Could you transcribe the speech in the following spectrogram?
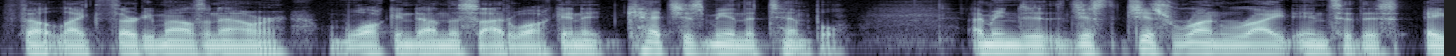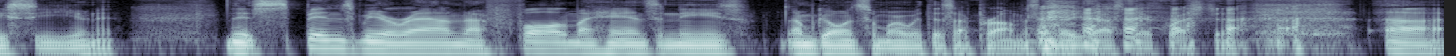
felt like 30 miles an hour walking down the sidewalk, and it catches me in the temple. I mean, just just run right into this AC unit. And it spins me around, and I fall on my hands and knees. I'm going somewhere with this, I promise. I know you asked me a question. Uh,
